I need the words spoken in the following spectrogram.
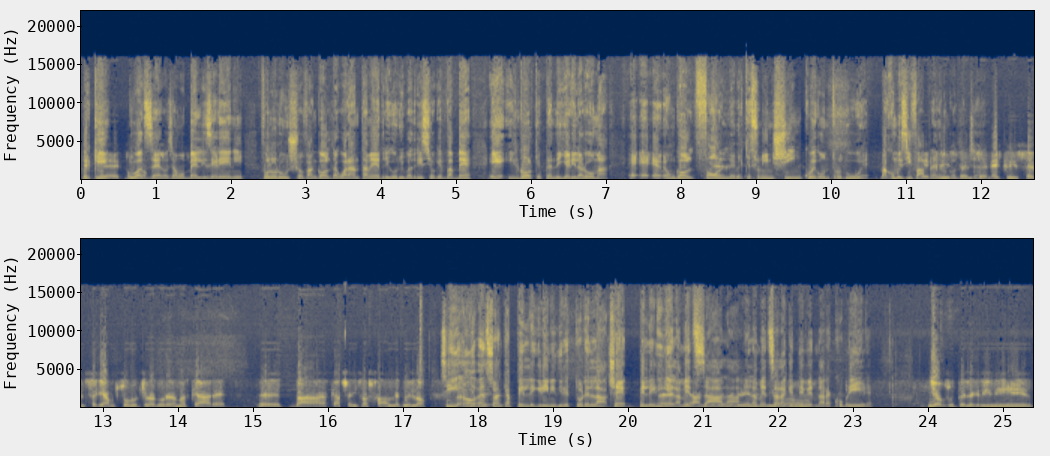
perché eh, 2-0 siamo belli sereni, Foloruscio fa un gol da 40 metri con Rui Patricio che vabbè e il gol che prende ieri la Roma è, è, è un gol folle perché sono in 5 contro 2. Ma come si fa a prendere un gol del genere? E Christensen che ha un solo giocatore da marcare eh, va a caccia di farfalle. Quello, sì, io penso è... anche a Pellegrini, direttore là, cioè Pellegrini eh, è la mezzala, è la mezzala che deve andare a coprire. Io su Pellegrini eh,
